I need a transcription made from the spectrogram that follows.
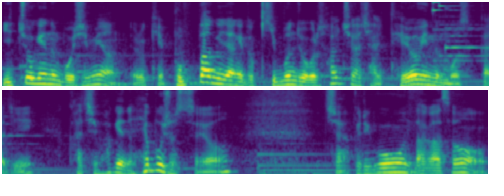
이쪽에는 보시면 이렇게 붙박이장에도 기본적으로 설치가 잘 되어 있는 모습까지 같이 확인을 해 보셨어요. 자 그리고 나가서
